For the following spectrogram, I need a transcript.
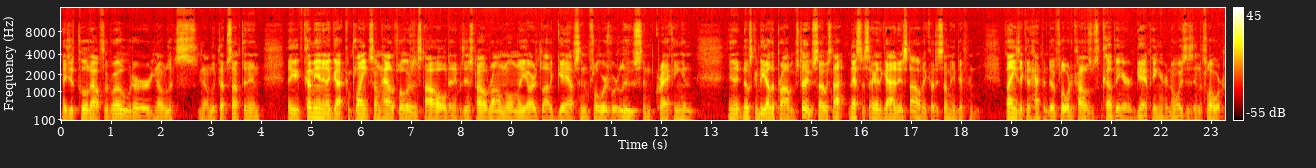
they just pulled off the road or, you know, looked, you know, looked up something and they've come in and they've got complaints on how the floor is installed and it was installed wrong normally or there's a lot of gaps and floors were loose and cracking and and it, those can be other problems too. So it's not necessarily the guy that installed it because there's so many different things that could happen to a floor to cause cupping or gapping or noises in the floor.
